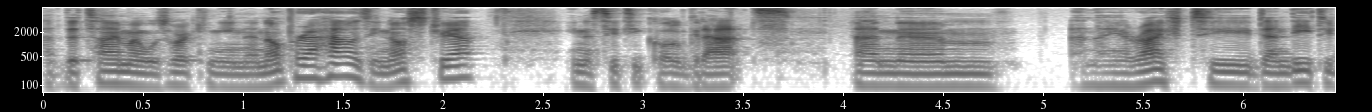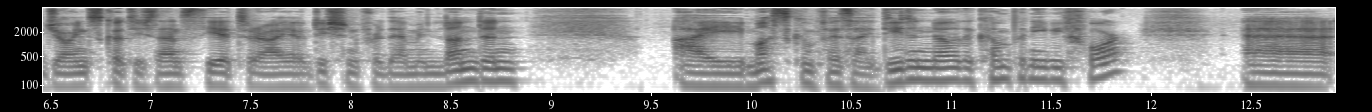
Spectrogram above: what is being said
At the time, I was working in an opera house in Austria, in a city called Graz. And um, and I arrived to Dundee to join Scottish Dance Theatre. I auditioned for them in London. I must confess, I didn't know the company before. Uh,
